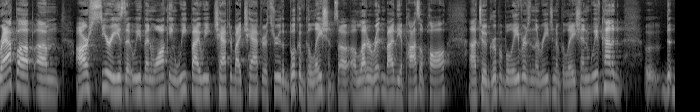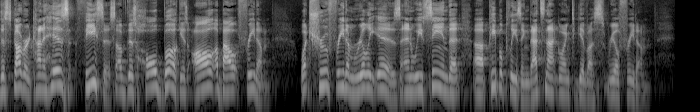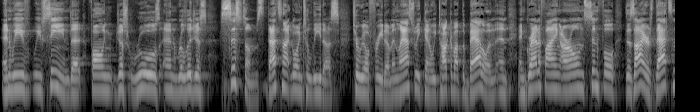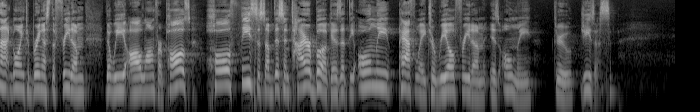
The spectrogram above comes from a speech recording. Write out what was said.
wrap up um, our series that we've been walking week by week, chapter by chapter, through the book of Galatians, a, a letter written by the Apostle Paul uh, to a group of believers in the region of Galatia. And we've kind of uh, d- discovered kind of his thesis of this whole book is all about freedom what true freedom really is. And we've seen that uh, people pleasing, that's not going to give us real freedom. And we've, we've seen that following just rules and religious systems, that's not going to lead us to real freedom. And last weekend, we talked about the battle and, and, and gratifying our own sinful desires. That's not going to bring us the freedom that we all long for. Paul's whole thesis of this entire book is that the only pathway to real freedom is only through Jesus.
